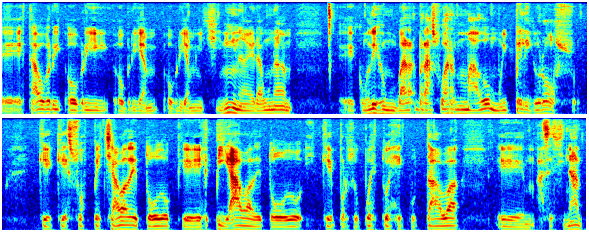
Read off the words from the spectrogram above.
Eh, esta obri, obri, michinina era una, eh, como dije, un brazo armado muy peligroso, que, que, sospechaba de todo, que espiaba de todo y que por supuesto ejecutaba asesinatos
